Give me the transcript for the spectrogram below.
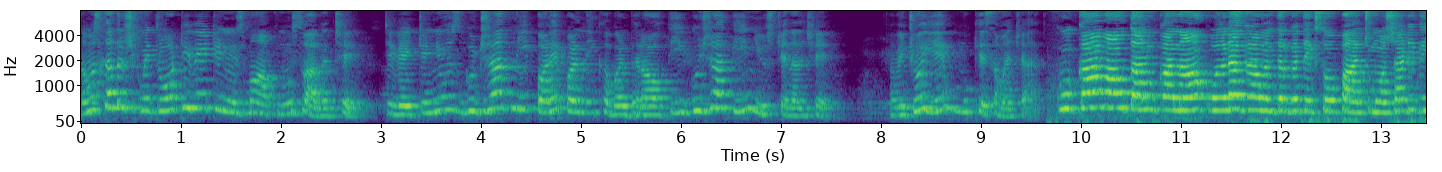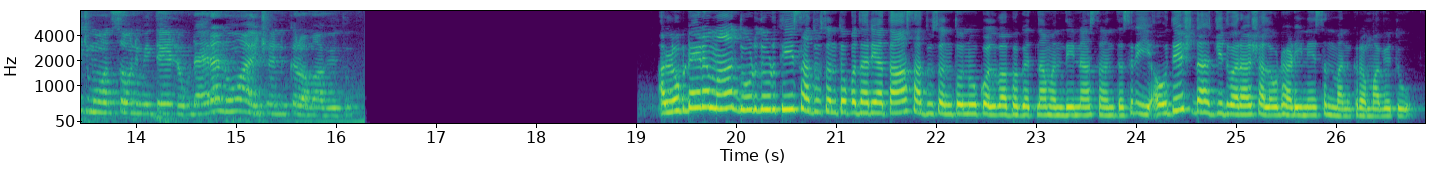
નમસ્કાર દર્શક મિત્રો ટીવી ન્યૂઝમાં આપનું સ્વાગત છે. ટીવી એટીન ન્યૂઝ ગુજરાતની પળે પળની ખબર ધરાવતી ગુજરાતી ન્યૂઝ ચેનલ છે. હવે જોઈએ મુખ્ય સમાચાર. કુકાવાવ તાલુકાના કોલડા ગામ અંતર્ગત એકસો પાંચ મોસાડી બીજ મહોત્સવ નિમિત્તે લોકડાયરાનું આયોજન કરવામાં આવ્યું હતું. આ લોકડાયરામાં દૂર દૂરથી સાધુ સંતો પધાર્યા હતા. સાધુ સંતોનું કોલવા ભગતના મંદિરના સંત શ્રી અવધેશદાસજી દ્વારા શાલો ઢાળીને સન્માન કરવામાં આવ્યું હતું.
